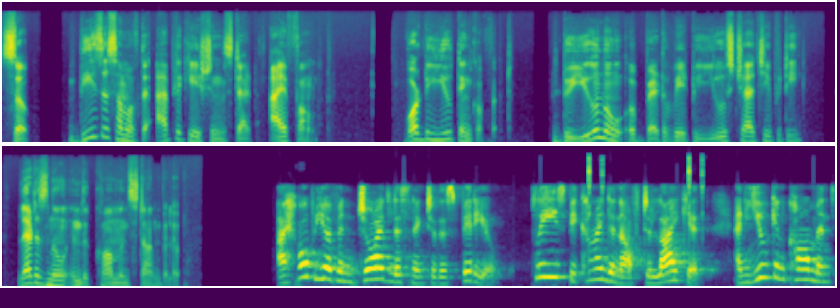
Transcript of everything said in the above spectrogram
So these are some of the applications that I found. What do you think of it? Do you know a better way to use ChatGPT? Let us know in the comments down below. I hope you have enjoyed listening to this video. Please be kind enough to like it and you can comment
